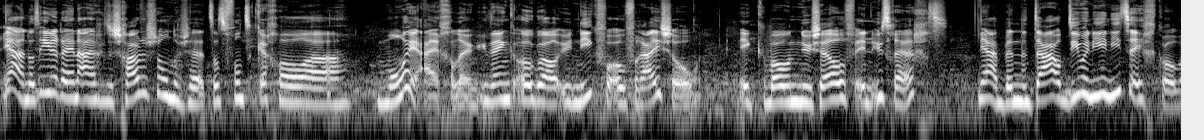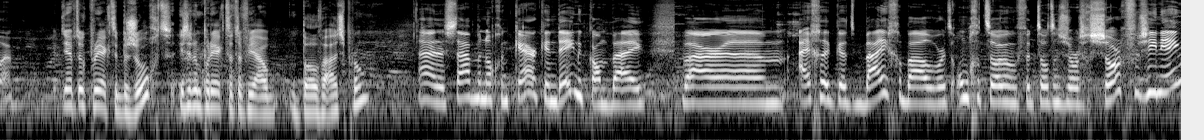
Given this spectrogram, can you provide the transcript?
Ja, en dat iedereen eigenlijk de schouders onder zet. Dat vond ik echt wel uh, mooi eigenlijk. Ik denk ook wel uniek voor Overijssel. Ik woon nu zelf in Utrecht. Ja, ik ben het daar op die manier niet tegengekomen. Je hebt ook projecten bezocht. Is er een project dat er voor jou bovenuit sprong? Ja, er staat me nog een kerk in Denenkamp bij. Waar um, eigenlijk het bijgebouw wordt omgetoverd tot een soort zorgvoorziening.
